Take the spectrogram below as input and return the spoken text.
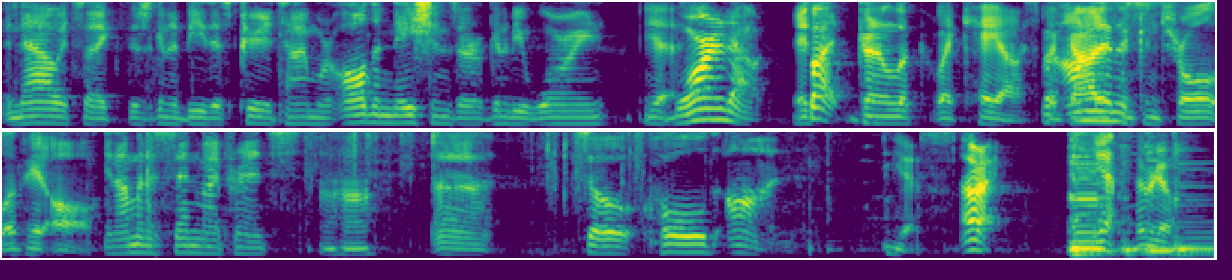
and now it's like there's going to be this period of time where all the nations are going to be warring, Yes. warring it out. It's but gonna look like chaos, but, but God is in s- control of it all. and I'm going to send my prince. Uh-huh. Uh, so hold on. Yes. All right. Yeah. There we go.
